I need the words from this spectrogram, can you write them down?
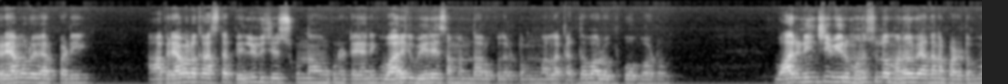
ప్రేమలో ఏర్పడి ఆ ప్రేమలు కాస్త పెళ్ళిళ్ళు చేసుకుందాం అనుకున్న టయానికి వారికి వేరే సంబంధాలు కుదరటం మళ్ళీ పెద్దవాళ్ళు ఒప్పుకోకపోవడం వారి నుంచి వీరు మనసులో మనోవేదన పడటము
